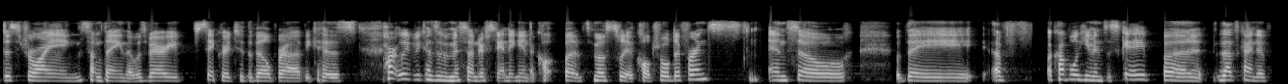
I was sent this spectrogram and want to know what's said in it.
destroying something that was very sacred to the Vilbra because partly because of a misunderstanding, and but it's mostly a cultural difference. And so they, a couple of humans escape, but that's kind of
